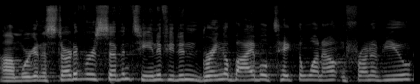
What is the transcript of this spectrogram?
Um, we're going to start at verse 17. If you didn't bring a Bible, take the one out in front of you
